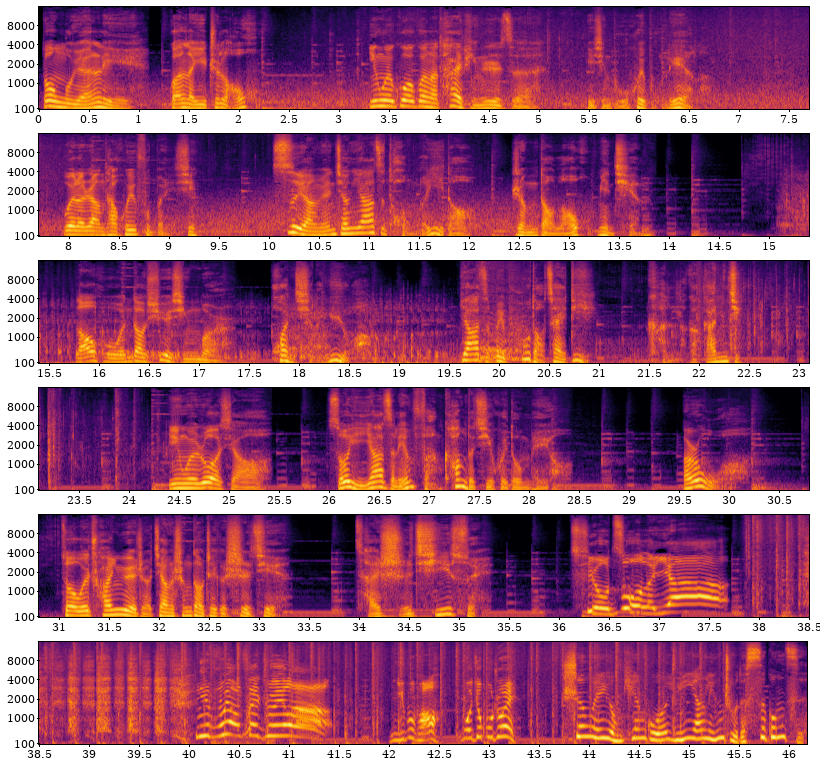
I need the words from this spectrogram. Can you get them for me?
动物园里关了一只老虎，因为过惯了太平日子，已经不会捕猎了。为了让它恢复本性，饲养员将鸭子捅了一刀，扔到老虎面前。老虎闻到血腥味儿，唤起了欲望，鸭子被扑倒在地，啃了个干净。因为弱小，所以鸭子连反抗的机会都没有。而我，作为穿越者降生到这个世界，才十七岁，就做了鸭。你不要再追了！你不跑，我就不追。身为永天国云阳领主的四公子，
